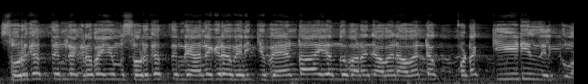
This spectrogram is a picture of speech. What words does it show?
സ്വർഗത്തിന്റെ കൃപയും സ്വർഗത്തിന്റെ അനുഗ്രഹം എനിക്ക് വേണ്ട എന്ന് പറഞ്ഞ് അവൻ അവന്റെ കൊടക്കീടിയിൽ നിൽക്കുക.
